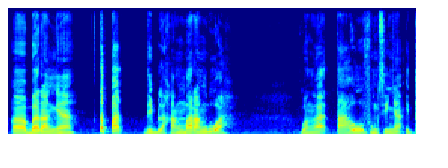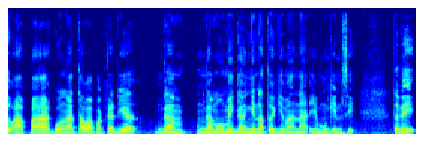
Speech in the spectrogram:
uh, barangnya tepat di belakang barang gua. Gua nggak tahu fungsinya itu apa. Gua nggak tahu apakah dia nggak nggak mau megangin atau gimana. Ya mungkin sih. Tapi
